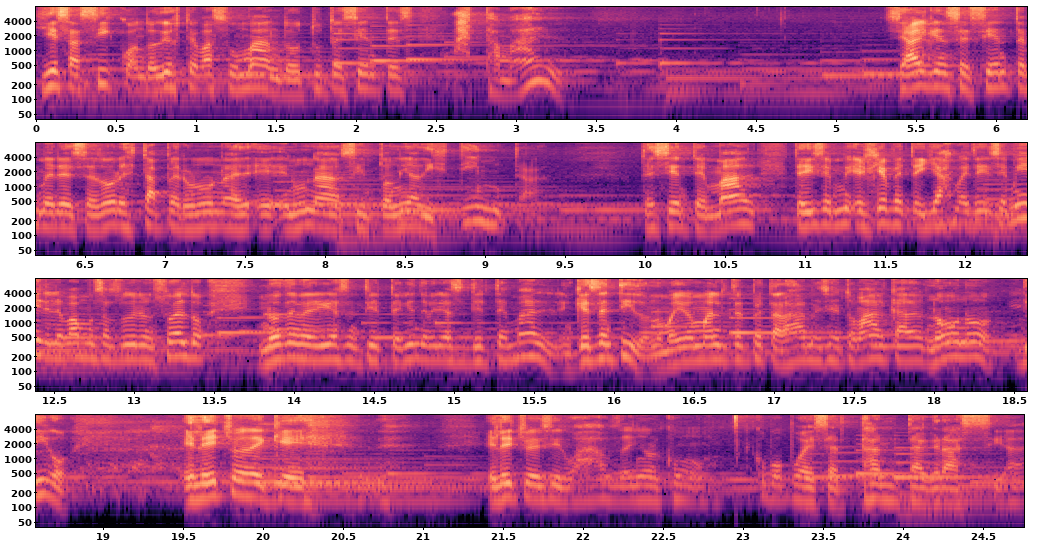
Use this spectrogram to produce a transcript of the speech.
y es así cuando Dios te va sumando, tú te sientes hasta mal. Si alguien se siente merecedor, está pero en una, en una sintonía distinta. Te siente mal, te dice, el jefe te llama y te dice, mire, le vamos a subir un sueldo. No deberías sentirte bien, deberías sentirte mal. ¿En qué sentido? No me voy a malinterpretar, ah, me siento mal. Cada... No, no, digo, el hecho de que, el hecho de decir, wow, Señor, ¿cómo, cómo puede ser tanta gracia?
